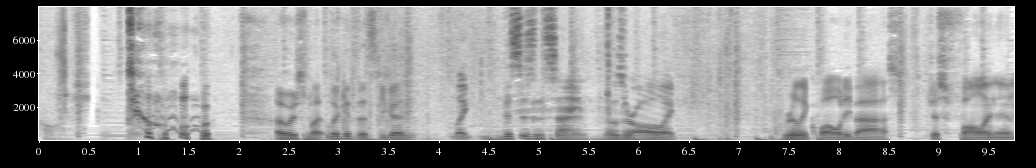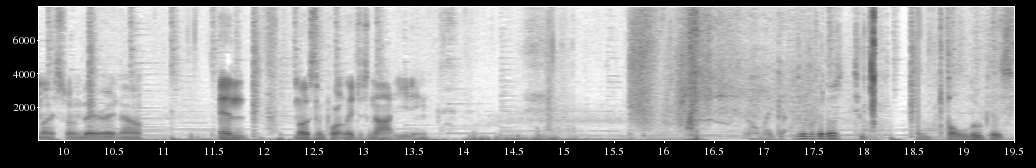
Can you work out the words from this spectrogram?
Holy shit. I wish my look at this, you guys. Like this is insane. Those are all like really quality bass. just falling in my swim bait right now. And most importantly, just not eating. My god, dude, look at those two belugas.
